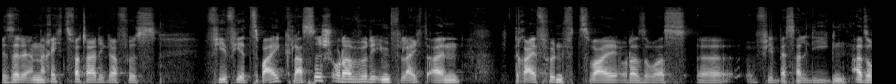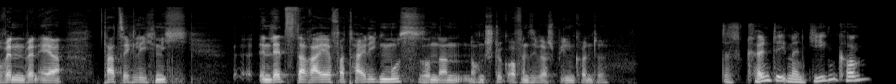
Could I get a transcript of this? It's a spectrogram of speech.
Ist er denn ein Rechtsverteidiger fürs 4-4-2 klassisch oder würde ihm vielleicht ein 3-5-2 oder sowas äh, viel besser liegen? Also wenn, wenn er tatsächlich nicht in letzter Reihe verteidigen muss, sondern noch ein Stück offensiver spielen könnte. Das könnte ihm entgegenkommen.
